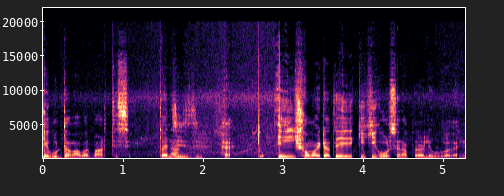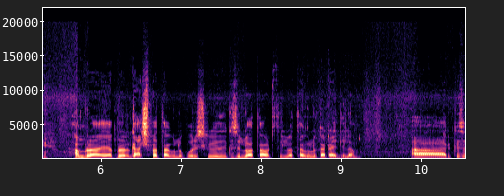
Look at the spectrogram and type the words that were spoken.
লেবুর দাম আবার বাড়তেছে তাই না? জি জি। হ্যাঁ তো এই সময়টাতে কি কি করছেন আপনারা লেবু বাগানে? আমরা আপনার ঘাস পাতাগুলো পরিষ্কার করে কিছু লতা উঠছিল লতাগুলো কাটাই দিলাম। আর কিছু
